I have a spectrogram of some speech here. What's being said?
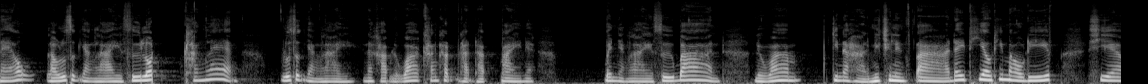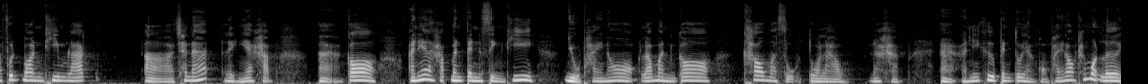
แล้วเรารู้สึกอย่างไร ซื้อรถครั้งแรกรู้สึกอย่างไรนะครับ หรือว่าครั้งถัดๆไปเนี่ยเป็นอย่างไรซื้อบ้าน หรือว่า กินอาหารมิชลินสตาร์ได้เที่ยวที่มาลดีฟเชียร์ฟุตบอลทีมรักชนะอะไรเงี้ยครับอ่าก็อันนี้แหละครับมันเป็นสิ่งที่อยู่ภายนอกแล้วมันก็เข้ามาสู่ตัวเรานะครับอะอันนี้คือเป็นตัวอย่างของภายนอกทั้งหมดเลย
